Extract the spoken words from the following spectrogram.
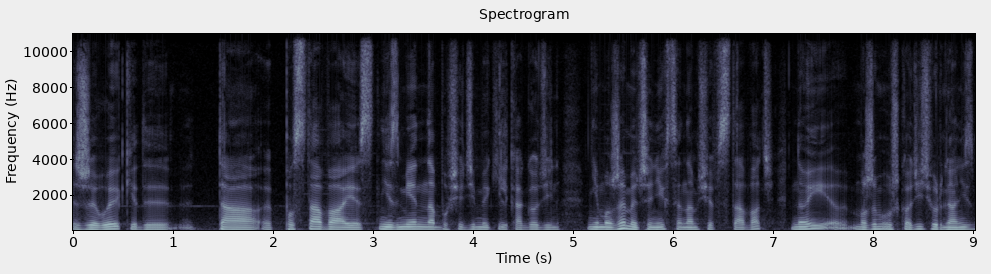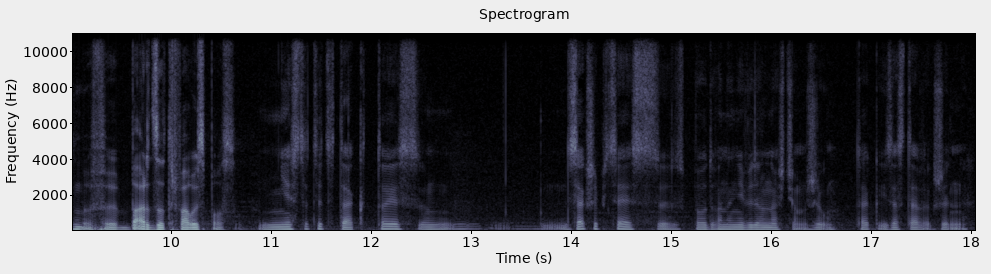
żyły, kiedy ta postawa jest niezmienna, bo siedzimy kilka godzin, nie możemy czy nie chce nam się wstawać, no i e, możemy uszkodzić organizm w bardzo trwały sposób. Niestety tak. To jest. Mm, zakrzepica jest spowodowana niewydolnością żył tak, i zastawek żylnych.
